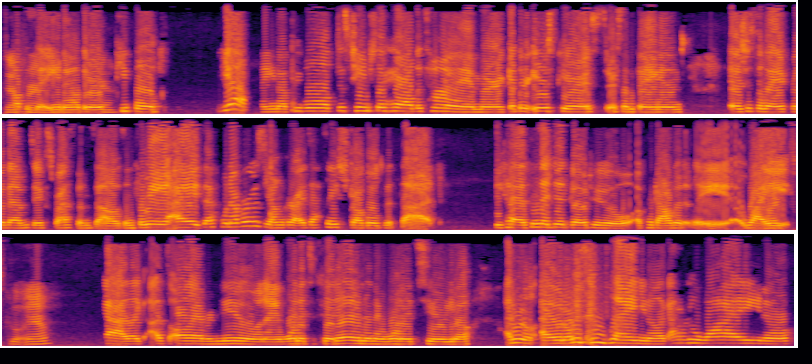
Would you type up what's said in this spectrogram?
Different. opposite. You know, there Yeah. are people. Yeah, you know, people just change their hair all the time or get their ears pierced or something, and it's just a way for them to express themselves. And for me, I def- whenever I was younger, I definitely struggled with that because since I did go to a predominantly white White school, yeah. yeah, like that's all I ever knew, and I wanted to fit in, and I wanted to, you know, I don't know, I would always complain, you know, like I don't know why, you know,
